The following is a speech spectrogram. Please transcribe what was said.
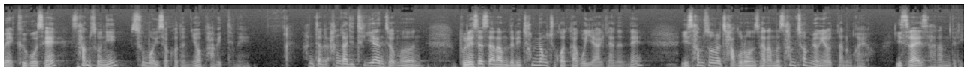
왜 그곳에 삼손이 숨어 있었거든요. 바위 틈에. 한, 자- 한 가지 특이한 점은 블레셋 사람들이 천 명 죽었다고 이야기하는데 이 삼손을 잡으러 온 사람은 삼천 명이었다는 거예요. 이스라엘 사람들이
